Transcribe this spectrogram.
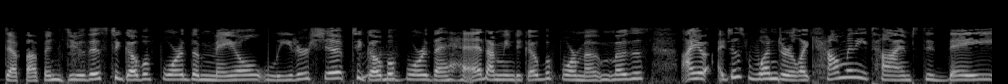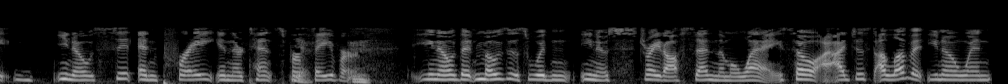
step up and do this to go before the male leadership, to go mm-hmm. before the head. I mean, to go before Mo- Moses. I I just wonder, like, how many times did they, you know, sit and pray in their tents for yes. favor? Mm you know that Moses wouldn't you know straight off send them away. So I, I just I love it. You know when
